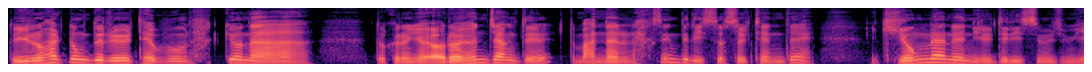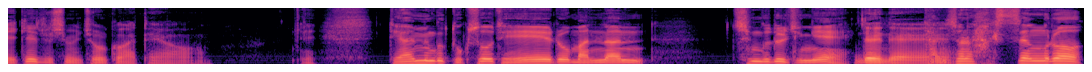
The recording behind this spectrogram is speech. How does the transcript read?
또 이런 활동들을 대부분 학교나 또 그런 여러 현장들 또 만나는 학생들이 있었을 텐데 기억나는 일들이 있으면 좀 얘기해 주시면 좋을 것 같아요. 대한민국 독서 대회로 만난 친구들 중에 네네. 단순한 학생으로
